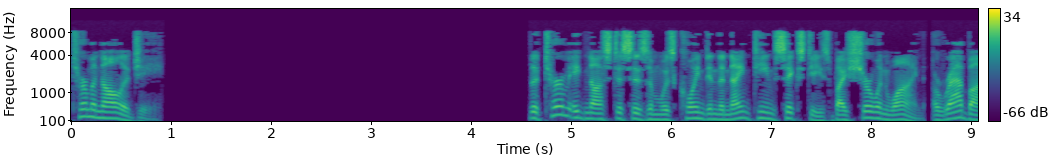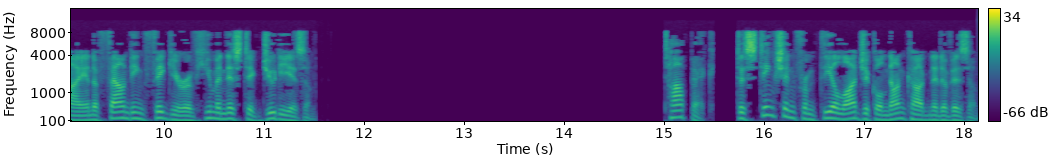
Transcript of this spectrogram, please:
Terminology The term ignosticism was coined in the 1960s by Sherwin Wine, a rabbi and a founding figure of humanistic Judaism. Distinction from theological noncognitivism.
